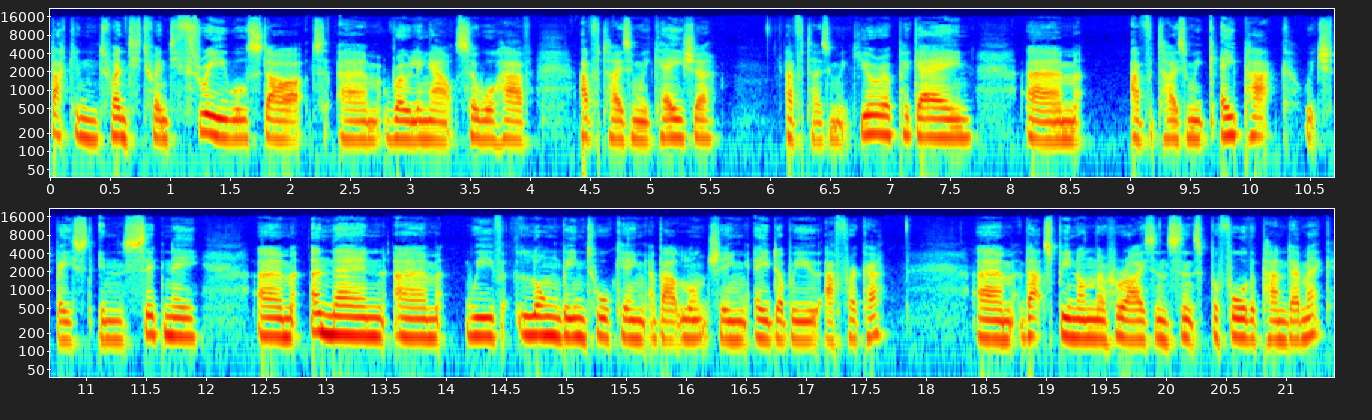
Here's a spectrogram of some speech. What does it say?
back in 2023, we'll start um, rolling out. So, we'll have Advertising Week Asia, Advertising Week Europe again, um, Advertising Week APAC, which is based in Sydney. Um, and then um, we've long been talking about launching AW Africa. Um, that's been on the horizon since before the pandemic.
